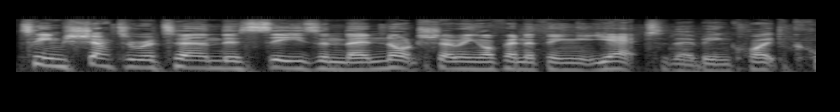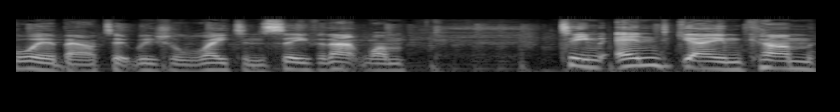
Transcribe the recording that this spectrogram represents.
Team Shatter return this season. They're not showing off anything yet. They're being quite coy about it. We shall wait and see for that one. Team Endgame come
